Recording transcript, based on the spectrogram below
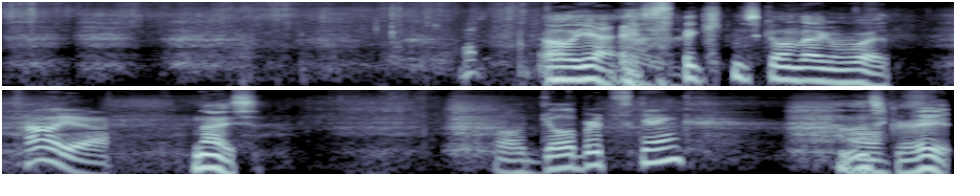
Oh yeah, it's like keeps going back and forth. Hell yeah. Nice. Well, Gilbert skink. That's oh. great.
